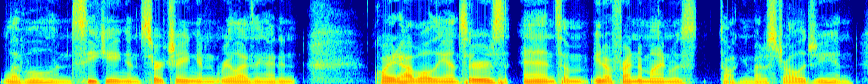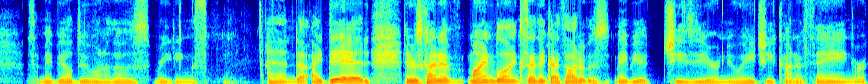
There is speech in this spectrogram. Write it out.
level and seeking and searching and realizing I didn't quite have all the answers. And some, you know, friend of mine was talking about astrology and said, maybe I'll do one of those readings. And uh, I did. And it was kind of mind blowing because I think I thought it was maybe a cheesy or new agey kind of thing or,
